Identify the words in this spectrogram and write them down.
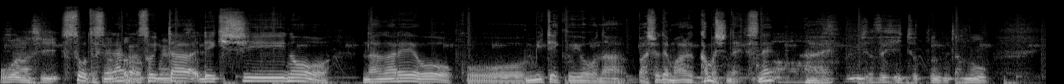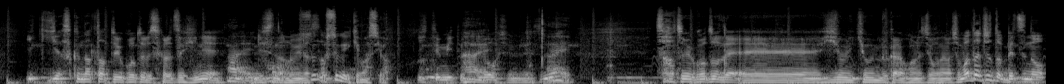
お話そうですね。なんかそういった歴史の流れをこう見ていくような場所でもあるかもしれないですね。はいそうい。う意味じゃぜひちょっとあの行きやすくなったということですからぜひね、はい、リスナーの皆さん。すぐ行けますよ。行ってみてもいいかもしれないですね、はいさあということで、えー非常に興味深いお話でございました。またちょっと別の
